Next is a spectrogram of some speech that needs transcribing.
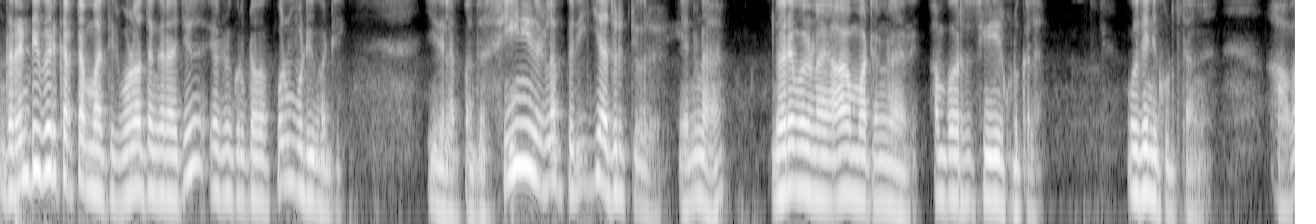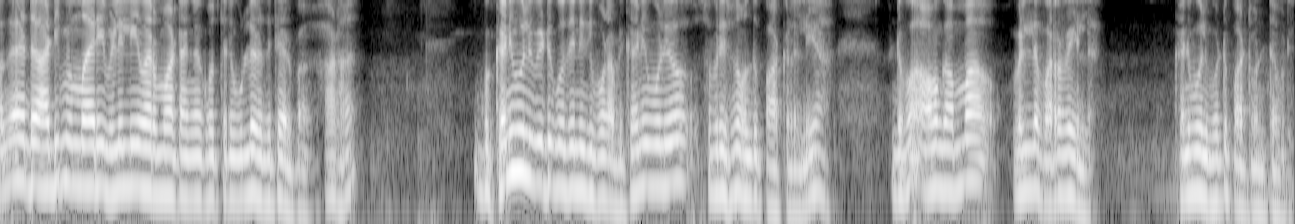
அந்த ரெண்டு பேர் கரெக்டாக மாற்றி மனோ தங்கராஜ் ஏற்கனவே குறிப்பிட்ட பொன்முடி மாட்டி. இதில் இப்போ அந்த சீனியர்கள்லாம் பெரிய அதிருப்தி வருது. என்னன்னா துரைமுருகன் நான் ஆக மாட்டேன்னாரு. ஐம்பது வருஷம் சீனியர் கொடுக்கல. உதவி கொடுத்துட்டாங்க. அவங்க இந்த அடிமை மாதிரி வெளிலேயும் வர மாட்டாங்க கொத்தனை உள்ளே இருந்துகிட்டே இருப்பாங்க. ஆனால் இப்போ கனிமொழி வீட்டுக்கு உதயநிதி போனால் அப்படி கனிமொழியோ சபரீசனோ வந்து பார்க்கல இல்லையா? இப்போ அவங்க அம்மா வெளியில் வரவே இல்லை. கனிமொழி மட்டும் பாட்டு வந்துட்டு அப்படி.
